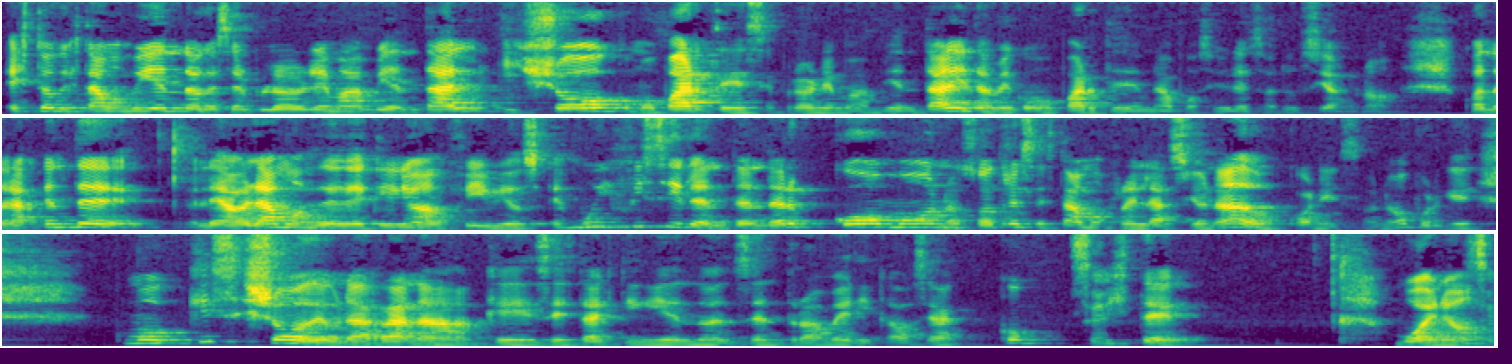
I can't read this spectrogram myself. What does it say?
esto que estamos viendo, que es el problema ambiental, y yo como parte de ese problema ambiental y también como parte de una posible solución, ¿no? Cuando a la gente le hablamos de declinio de anfibios, es muy difícil entender cómo nosotros estamos relacionados con eso, ¿no? Porque como, qué sé yo, de una rana que se está extinguiendo en Centroamérica, o sea, ¿cómo, Sí. ¿viste? Bueno, Sí.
